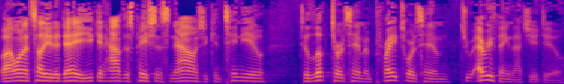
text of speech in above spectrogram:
But I want to tell you today, you can have this patience now as you continue to look towards Him and pray towards Him through everything that you do.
